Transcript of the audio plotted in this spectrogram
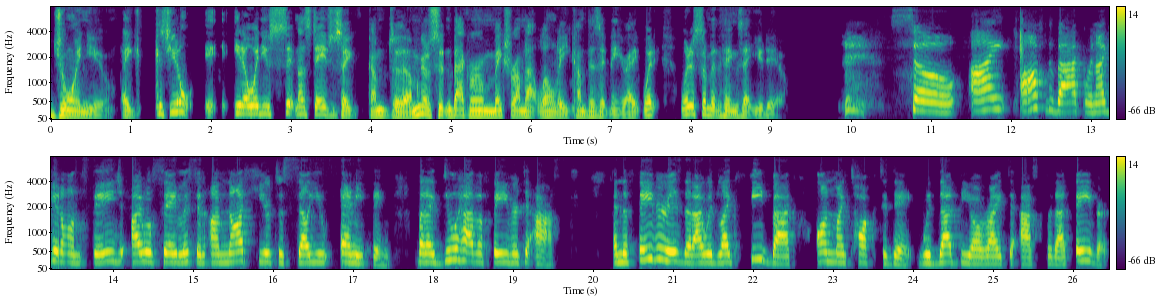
join you? Like, because you don't, you know, when you sit on stage and say, "Come to," the, I'm going to sit in back room, make sure I'm not lonely. Come visit me, right? What What are some of the things that you do? So I, off the back, when I get on stage, I will say, listen, I'm not here to sell you anything, but I do have a favor to ask. And the favor is that I would like feedback on my talk today. Would that be all right to ask for that favor?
